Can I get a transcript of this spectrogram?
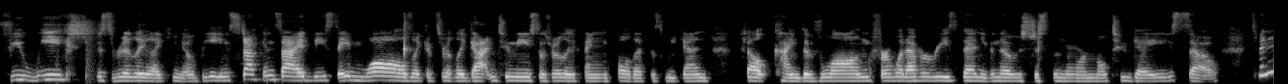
few weeks, just really like, you know, being stuck inside these same walls, like it's really gotten to me. So I was really thankful that this weekend felt kind of long for whatever reason, even though it was just the normal two days. So it's been an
